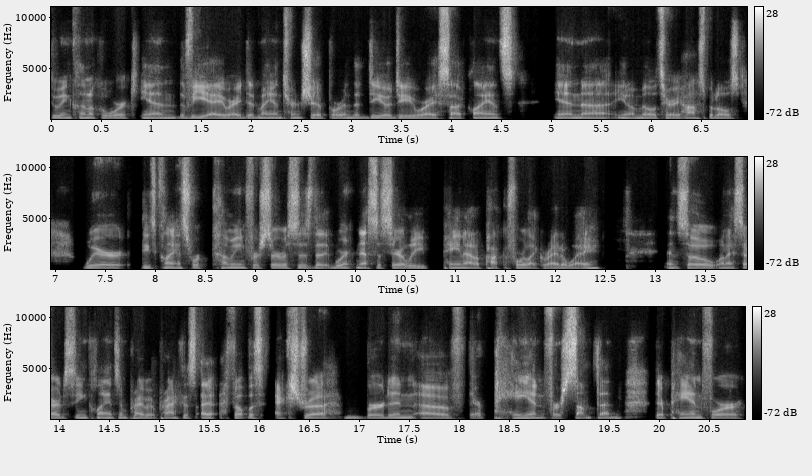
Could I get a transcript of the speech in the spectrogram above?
doing clinical work in the VA where I did my internship or in the DoD where I saw clients in uh, you know military hospitals where these clients were coming for services that weren't necessarily paying out of pocket for like right away. And so when I started seeing clients in private practice, I, I felt this extra burden of they're paying for something. They're paying for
